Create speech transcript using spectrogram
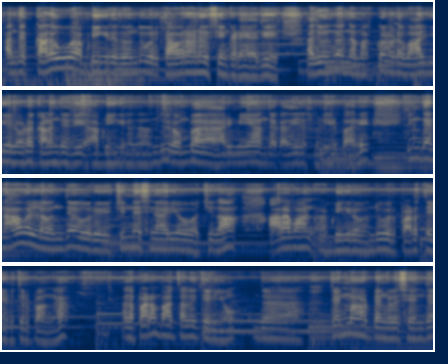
அந்த களவு அப்படிங்கிறது வந்து ஒரு தவறான விஷயம் கிடையாது. அது வந்து அந்த மக்களோட வாழ்வியலோட கலந்தது அப்படிங்கிறத வந்து ரொம்ப அருமையாக அந்த கதையில் சொல்லியிருப்பார். இந்த நாவலில் வந்து ஒரு சின்ன சினாரியோ வச்சு தான் அரவான் அப்படிங்கிற வந்து ஒரு படத்தை எடுத்திருப்பாங்க. அந்த படம் பார்த்தாலே தெரியும். இந்த தென் மாவட்டங்களை சேர்ந்த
